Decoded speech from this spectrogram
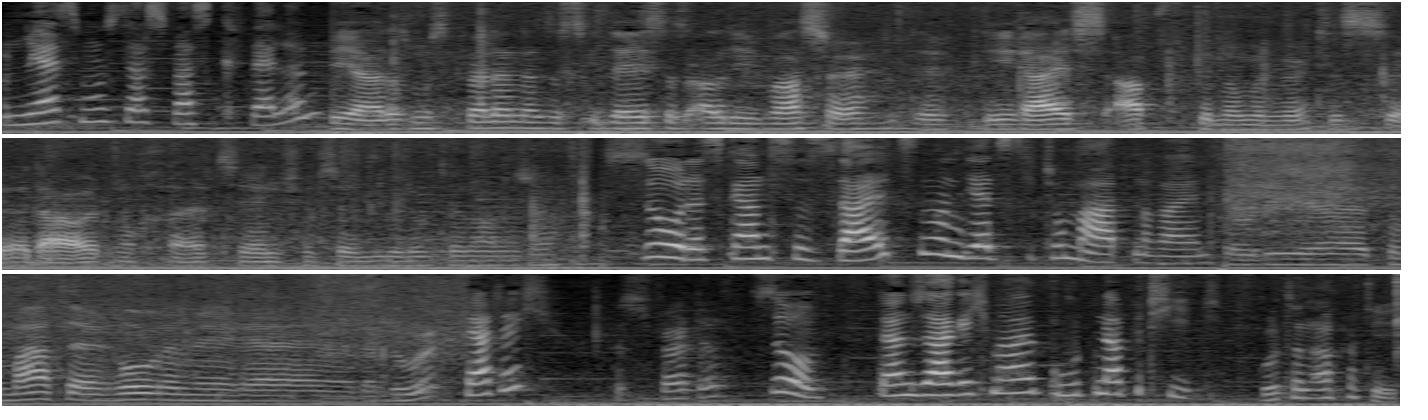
Und jetzt muss das was quellen. Ja, das muss quellen. Und das Idee ist, dass all die Wasser, die, die Reis abgenommen wird. Das äh, dauert noch äh, 10, 15 Minuten oder so. So, das Ganze salzen und jetzt die Tomaten rein. So, die äh, Tomaten rohren wir äh, dadurch. Fertig? Ist fertig? So, dann sage ich mal guten Appetit. Guten Appetit.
